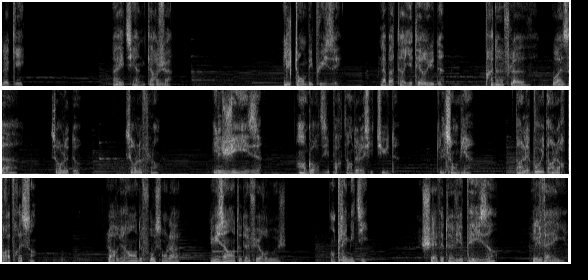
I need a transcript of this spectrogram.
le guet. À Étienne Carja. Il tombe épuisé. La bataille était rude, près d'un fleuve, au hasard, sur le dos, sur le flanc. Ils gisent, engourdis par tant de lassitude, qu'ils sont bien, dans les boue et dans leur propre sang. Leurs grandes faux sont là, luisantes d'un feu rouge, en plein midi. Le chef est un vieux paysan, il veille.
